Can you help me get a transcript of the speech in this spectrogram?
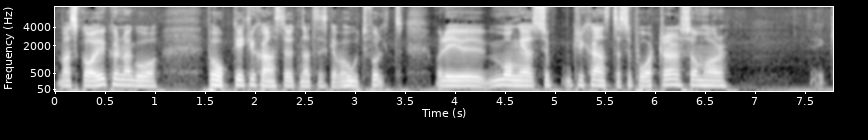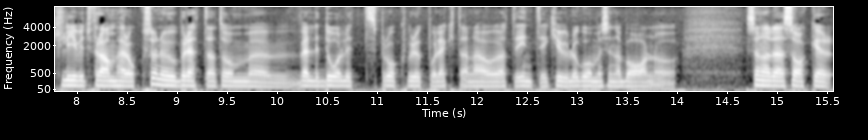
Man ska ju kunna gå på hockey i Kristianstad utan att det ska vara hotfullt Och det är ju många Kristianstad-supportrar som har klivit fram här också nu och berättat om eh, väldigt dåligt språkbruk på läktarna och att det inte är kul att gå med sina barn och sådana där saker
